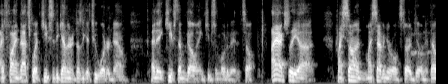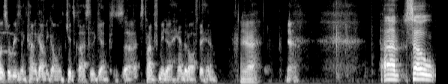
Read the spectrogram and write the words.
i find that's what keeps it together and it doesn't get too watered down. And it keeps them going keeps them motivated. So i actually uh my son my seven year old started doing it. That was the reason kind of got me going with kids classes again because uh, it's time for me to hand it off to him. Yeah. Yeah um, so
